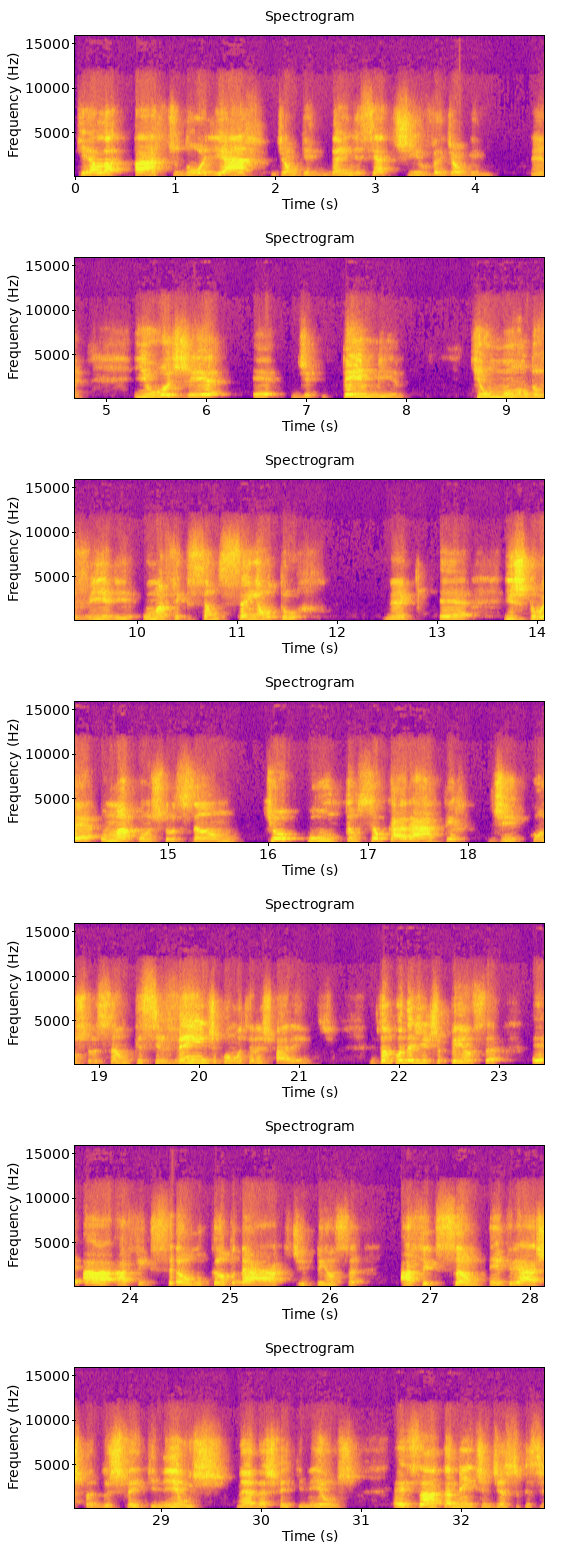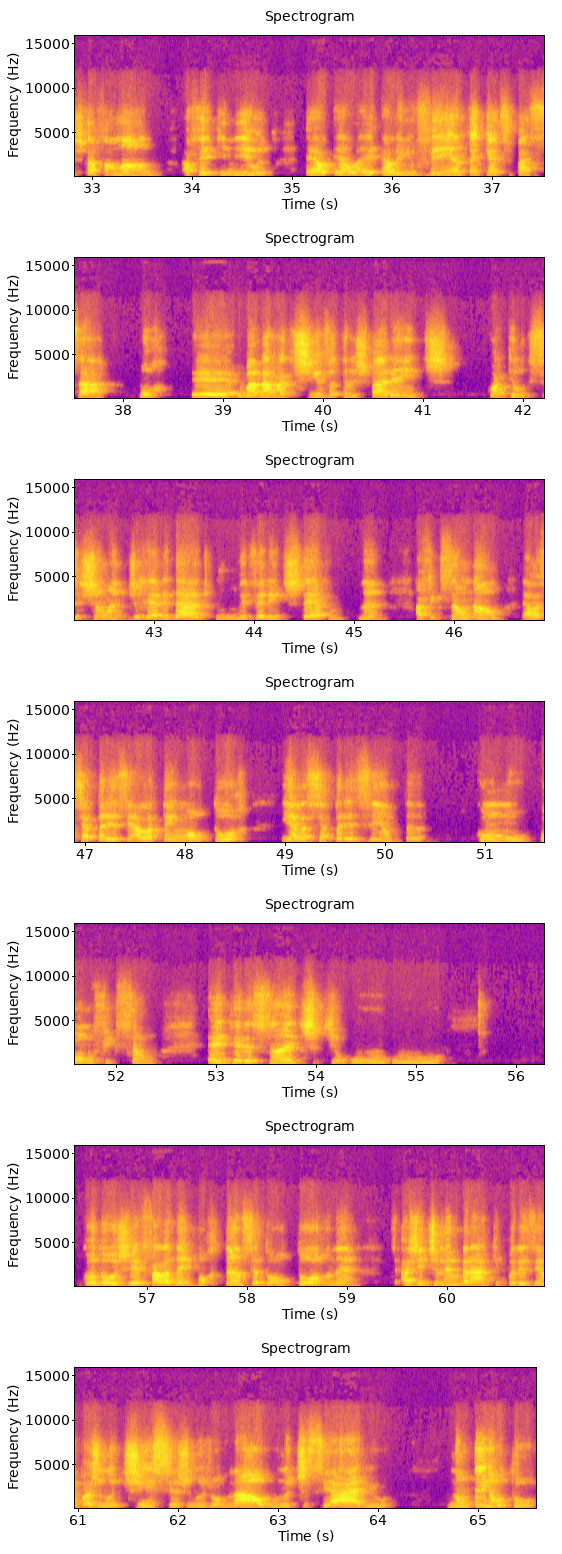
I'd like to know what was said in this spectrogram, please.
que ela parte do olhar de alguém, da iniciativa de alguém. Né? E o Auger é, de, teme que o mundo vire uma ficção sem autor. Né? É, isto é, uma construção que oculta o seu caráter de construção, que se vende como transparente. Então, quando a gente pensa é, a, a ficção no campo da arte e pensa a ficção, entre aspas, dos fake news, né, das fake news, é exatamente disso que se está falando. A fake news ela, ela, ela inventa quer se passar por é, uma narrativa transparente com aquilo que se chama de realidade, com um referente externo. Né? A ficção não, ela se apresenta, ela tem um autor e ela se apresenta como como ficção. É interessante que o, o quando o Auger fala da importância do autor, né, a gente lembrar que, por exemplo, as notícias no jornal, o noticiário, não tem autor.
